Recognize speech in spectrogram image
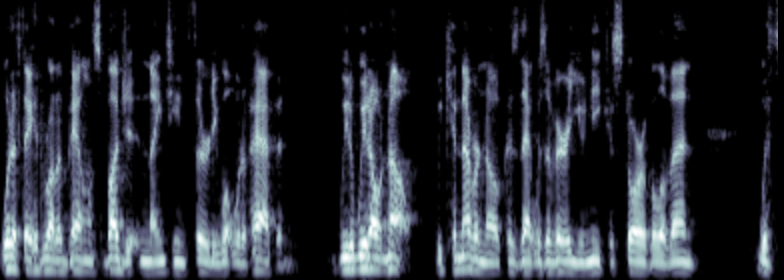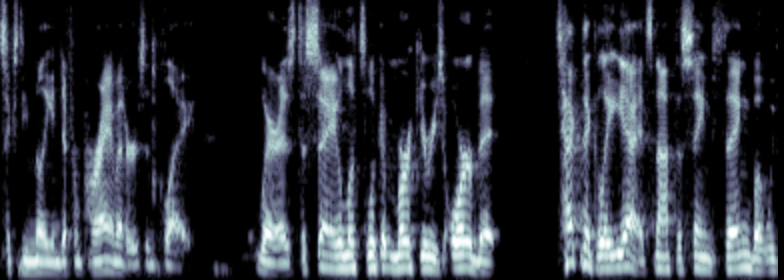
what if they had run a balanced budget in 1930, what would have happened? We, we don't know. We can never know because that was a very unique historical event with 60 million different parameters in play. Whereas to say, let's look at Mercury's orbit, technically, yeah, it's not the same thing, but we,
